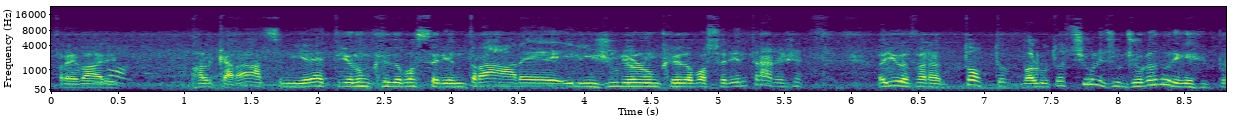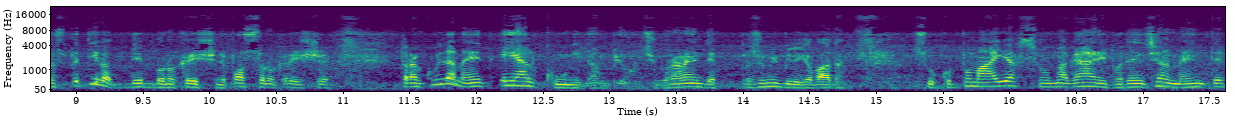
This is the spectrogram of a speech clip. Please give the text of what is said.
fra i vari Alcaraz, Miretti che non credo possa rientrare, il Junior non credo possa rientrare, cioè la Juve farà tot valutazioni su giocatori che in prospettiva debbono crescere, possono crescere tranquillamente e alcuni campioni. Sicuramente è presumibile che vada su Coppa Myers o magari potenzialmente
